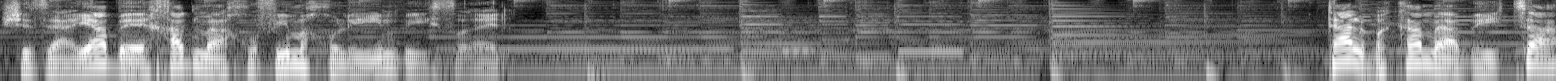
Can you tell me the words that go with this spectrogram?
שזה היה באחד מהחופים החוליים בישראל. טל בקע מהביצה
